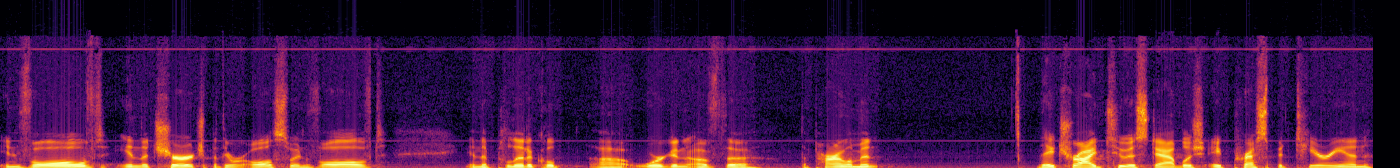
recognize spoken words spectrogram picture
involved in the church, but they were also involved in the political uh, organ of the, the parliament. They tried to establish a Presbyterian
